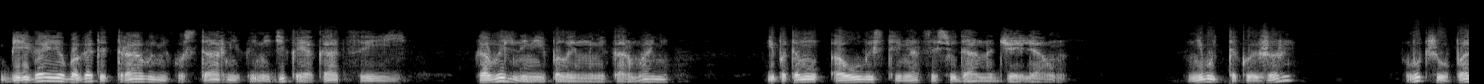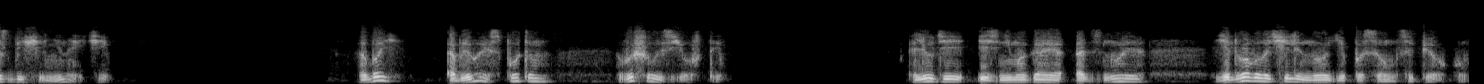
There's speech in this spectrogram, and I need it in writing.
Берега ее богаты травами, кустарниками, дикой акацией, ковыльными и полынными кормами, и потому аулы стремятся сюда, на Джейляу. Не будь такой жары, лучшего пастбища не найти. Абай, обливаясь потом, вышел из юрты. Люди, изнемогая от зноя, едва волочили ноги по солнцепеку.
